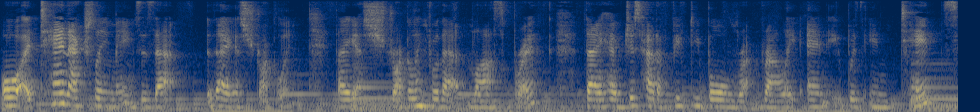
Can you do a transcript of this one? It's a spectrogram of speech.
Or a 10 actually means is that they are struggling. They are struggling for that last breath. They have just had a 50 ball rally and it was intense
